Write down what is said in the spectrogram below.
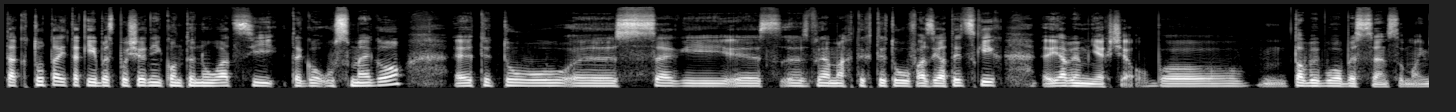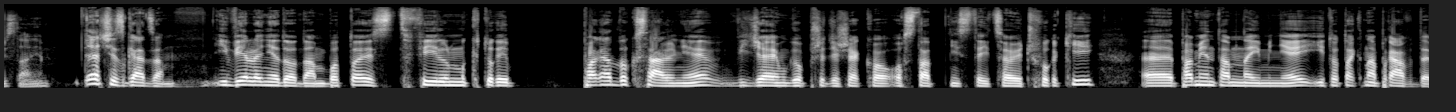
tak tutaj takiej bezpośredniej kontynuacji tego ósmego tytułu z serii w ramach tych tytułów azjatyckich ja bym nie chciał, bo to by było bez sensu moim zdaniem. Ja się zgadzam i wiele nie dodam, bo to jest film, który paradoksalnie, widziałem go przecież jako ostatni z tej całej czwórki, e, pamiętam najmniej i to tak naprawdę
